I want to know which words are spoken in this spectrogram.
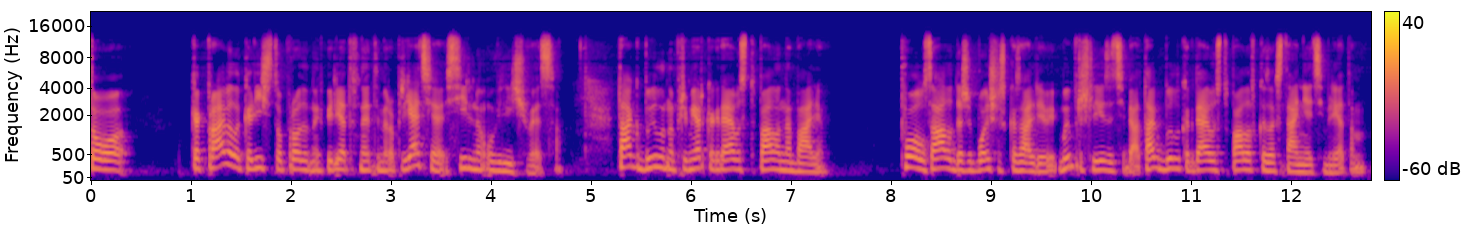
то, как правило, количество проданных билетов на это мероприятие сильно увеличивается. Так было, например, когда я выступала на Бали. Пол зала даже больше сказали, мы пришли из-за тебя. Так было, когда я выступала в Казахстане этим летом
